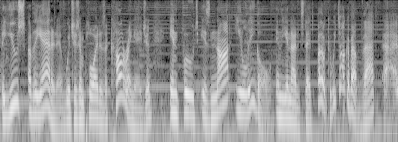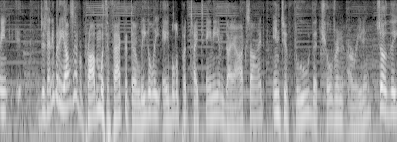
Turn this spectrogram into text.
The use of the additive, which is employed as a coloring agent in foods, is not illegal in the United States. By the way, can we talk about that? I mean, does anybody else have a problem with the fact that they're legally able to put titanium dioxide into food that children are eating? So the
